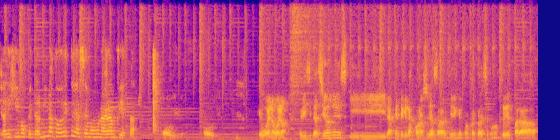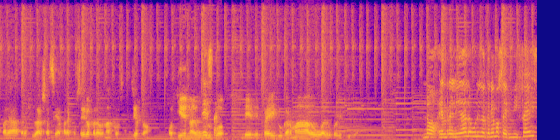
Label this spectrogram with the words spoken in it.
Ya dijimos que termina todo esto y hacemos una gran fiesta. Obvio, obvio. Bueno, bueno, felicitaciones y la gente que las conoce ya saben, tienen que contactarse con ustedes para, para, ayudar, ya sea para coser o para donar cosas, ¿no es cierto? ¿O tienen algún grupo de, Facebook armado o algo por el estilo? No, en realidad lo único que tenemos es mi Face,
